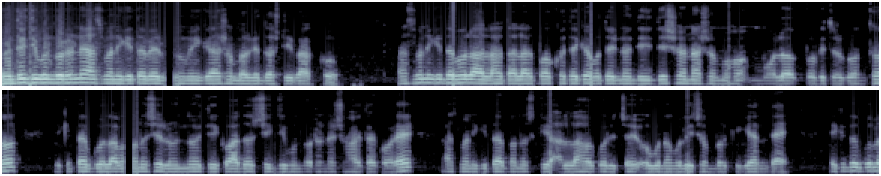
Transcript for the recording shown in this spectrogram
নৈতিক জীবন গঠনে আসমানি কিতাবের ভূমিকা সম্পর্কে দশটি বাক্য। আসমানি কিতাব হলো আল্লাহ তাআলার পক্ষ থেকে অবতীর্ণ নির্দেশনা সমূহ মূলক পবিত্র গ্রন্থ। এই কিতাবগুলো মানুষের নৈতিক ও আদর্শিক জীবন গঠনে সহায়তা করে, আসমানি কিতাব মানুষকে আল্লাহর পরিচয় ও গুণাবলী সম্পর্কে জ্ঞান দেয়। এই কিতাবগুলো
